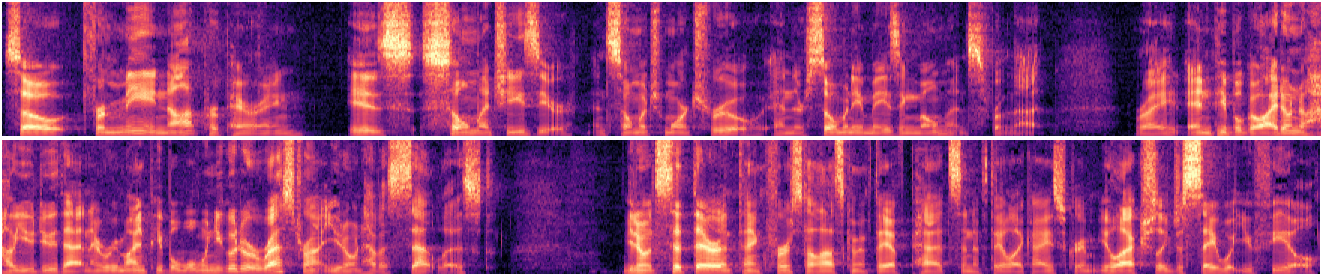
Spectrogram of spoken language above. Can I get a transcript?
So for me, not preparing is so much easier and so much more true. And there's so many amazing moments from that, right? And people go, I don't know how you do that. And I remind people, well, when you go to a restaurant, you don't have a set list. You don't sit there and think, first I'll ask them if they have pets and if they like ice cream. You'll actually just say what you feel.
